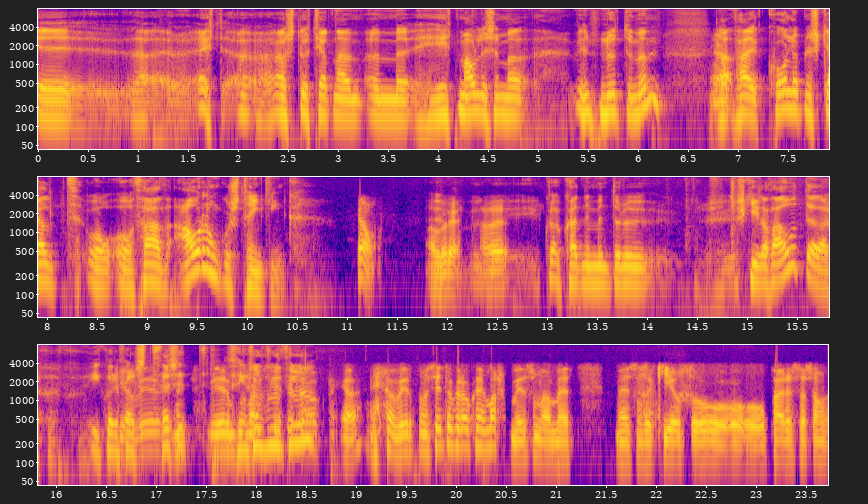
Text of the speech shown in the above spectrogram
uh, eitt uh, östutt hérna um, um hitt máli sem við nutum um, það, það er kólefniskjald og, og það árangustenging. Já, alveg er, Hvernig myndur skýra það út eða í hverju fælst þessi að á- Já, já, við erum búin að setja okkur ákveðin markmið svona með, með sem Kyoto og, Parísar sam,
